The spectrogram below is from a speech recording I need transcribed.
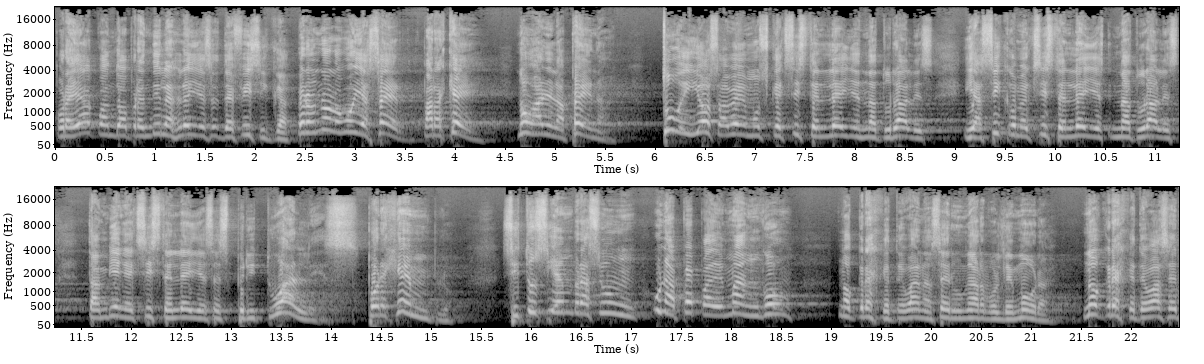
Por allá cuando aprendí las leyes de física. Pero no lo voy a hacer. ¿Para qué? No vale la pena. Tú y yo sabemos que existen leyes naturales y así como existen leyes naturales, también existen leyes espirituales. Por ejemplo, si tú siembras una pepa de mango, no crees que te va a nacer un árbol de mora, no crees que te va a, hacer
